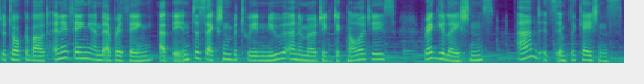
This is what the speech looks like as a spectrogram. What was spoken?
to talk about anything and everything at the intersection between new and emerging technologies, regulations, and its implications.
